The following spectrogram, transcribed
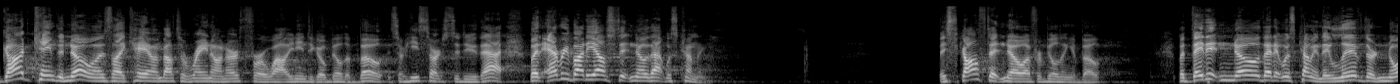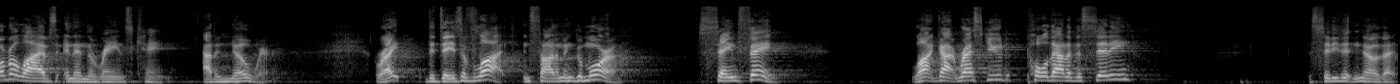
God came to Noah and was like, hey, I'm about to rain on earth for a while. You need to go build a boat. And so he starts to do that. But everybody else didn't know that was coming. They scoffed at Noah for building a boat, but they didn't know that it was coming. They lived their normal lives, and then the rains came out of nowhere. Right? The days of Lot in Sodom and Gomorrah, same thing. Lot got rescued, pulled out of the city. The city didn't know that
